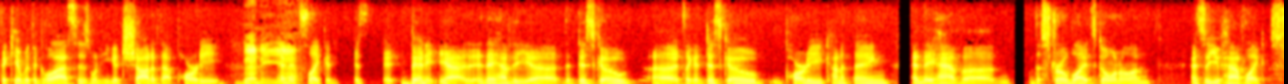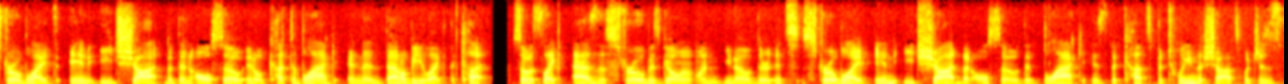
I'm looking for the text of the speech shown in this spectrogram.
the kid with the glasses, when he gets shot at that party. Benny, yeah. And it's like a it's it, Benny, yeah. They have the uh, the disco. Uh, it's like a disco party kind of thing, and they have uh, the strobe lights going on. And so you have like strobe lights in each shot, but then also it'll cut to black, and then that'll be like the cut. So it's like as the strobe is going, you know, there it's strobe light in each shot, but also the black is the cuts between the shots, which is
